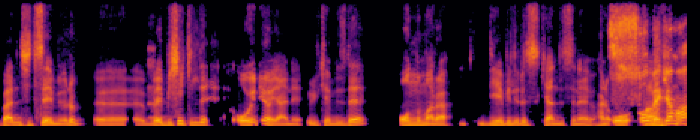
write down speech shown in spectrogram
ben hiç sevmiyorum ee, ve bir şekilde oynuyor yani ülkemizde on numara diyebiliriz kendisine. Hani o sol bek ama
